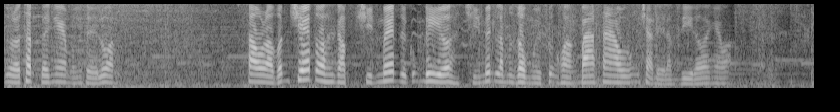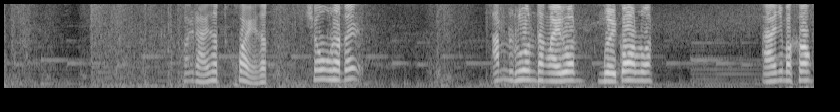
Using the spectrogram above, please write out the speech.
Tôi nói thật với anh em là như thế luôn. Sau là vẫn chết thôi Gặp 9 mét rồi cũng đi thôi. 9 mét năm rồng thì Phượng Hoàng 3 sao cũng chả để làm gì đâu anh em ạ. Vãi đái thật, khỏe thật Trâu thật đấy. Ăn được luôn thằng này luôn 10 con luôn. À nhưng mà không.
